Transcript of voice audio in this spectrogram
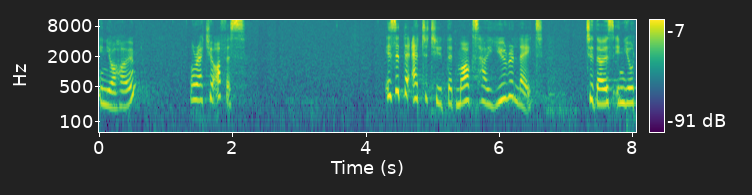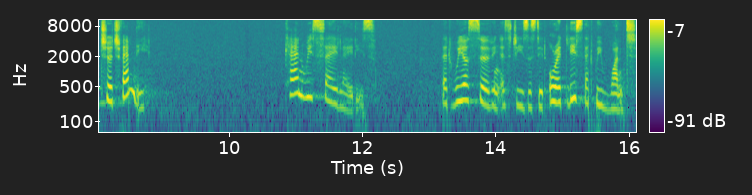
in your home or at your office? Is it the attitude that marks how you relate to those in your church family? Can we say, ladies, that we are serving as Jesus did, or at least that we want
